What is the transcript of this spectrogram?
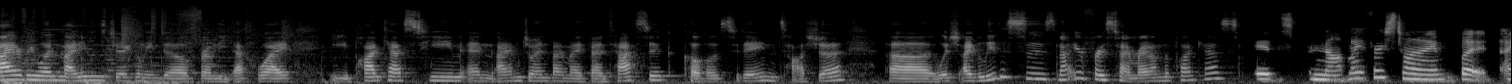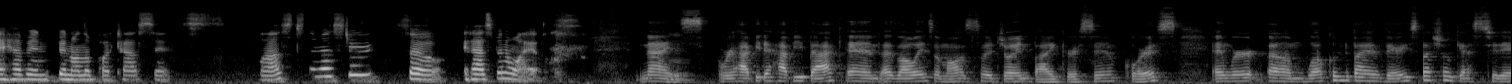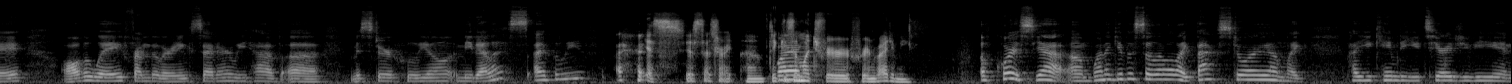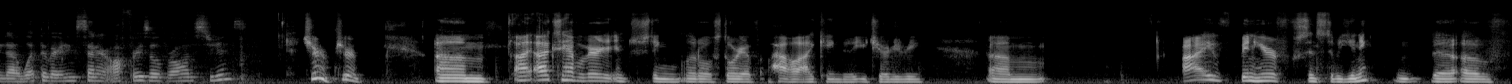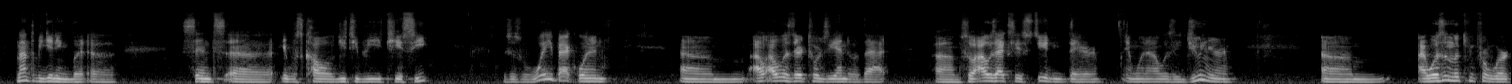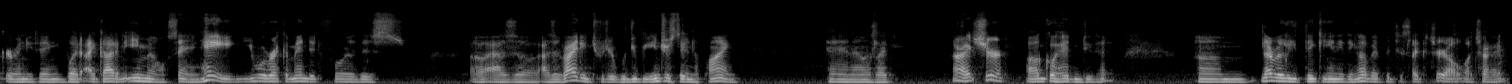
Hi, everyone. My name is Jerry Galindo from the FYE podcast team, and I'm joined by my fantastic co host today, Natasha. Uh, which I believe this is not your first time, right, on the podcast? It's not my first time, but I haven't been on the podcast since last semester, so it has been a while. Nice. We're happy to have you back. And as always, I'm also joined by Gerson, of course. And we're um, welcomed by a very special guest today, all the way from the Learning Center. We have uh, Mr. Julio Mireles, I believe. yes, yes, that's right. Um, thank you so much for, for inviting me. Of course, yeah. Um, Want to give us a little like backstory on like how you came to UTRGV and uh, what the Learning Center offers overall to students? Sure, sure. Um, I, actually have a very interesting little story of how I came to UTRGV. Um, I've been here since the beginning the, of not the beginning, but uh, since uh, it was called UTB TSC, which is way back when. Um, I, I, was there towards the end of that. Um, so I was actually a student there, and when I was a junior, um, I wasn't looking for work or anything, but I got an email saying, "Hey, you were recommended for this uh, as a as a writing tutor. Would you be interested in applying?" And I was like, "All right, sure, I'll go ahead and do that." Um, not really thinking anything of it, but just like, "Sure, I'll, I'll try it."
